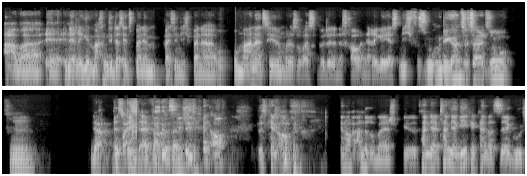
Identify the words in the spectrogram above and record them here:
Aber äh, in der Regel machen sie das jetzt bei einem, weiß ich nicht, bei einer Romanerzählung oder sowas, würde eine Frau in der Regel jetzt nicht versuchen, die ganze Zeit so. Mhm. Ja, es klingt einfach. ich kenne auch, das kenne auch kenne auch andere Beispiele. Tanja, Tanja Geke kann das sehr gut.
